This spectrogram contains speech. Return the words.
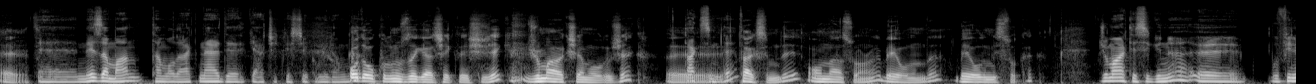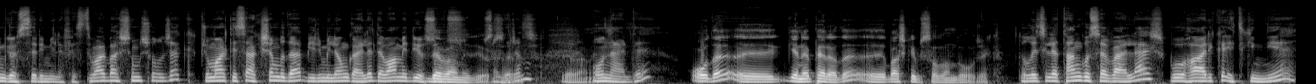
Evet. E, ne zaman tam olarak nerede gerçekleşecek o milonga? O da okulumuzda gerçekleşecek. Cuma akşamı olacak. E, Taksim'de. Taksim'de. Ondan sonra Beyoğlu'nda. Beyoğlu Mis Sokak. Cumartesi günü e, bu film gösterimiyle festival başlamış olacak. Cumartesi akşamı da 1 milyon ile devam ediyorsunuz. Devam ediyoruz sanırım. Evet, devam o nerede? O da e, gene Pera'da e, başka bir salonda olacak. Dolayısıyla tango severler bu harika etkinliğe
